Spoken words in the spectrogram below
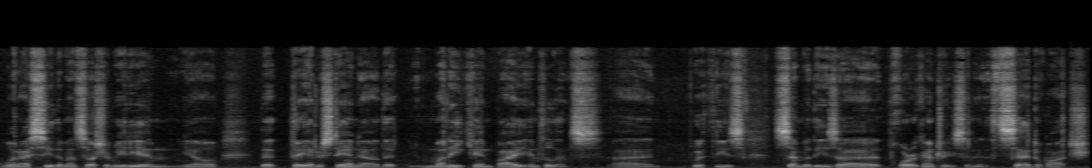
When I see them on social media, and you know that they understand now that money can buy influence uh, with these some of these uh, poorer countries, and it's sad to watch.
